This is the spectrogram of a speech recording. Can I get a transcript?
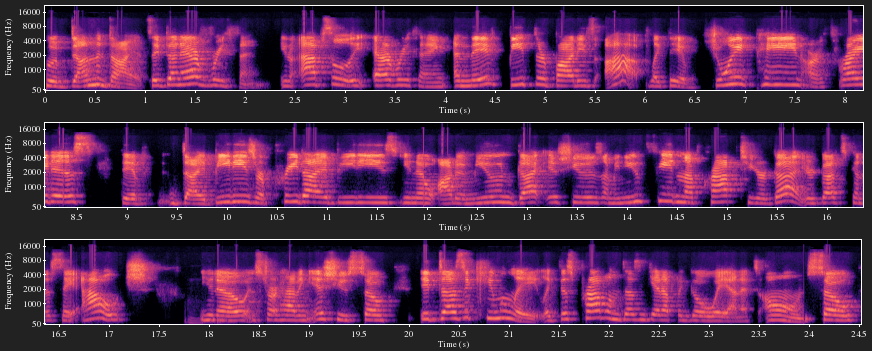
who have done the diets. They've done everything, you know, absolutely everything. And they've beat their bodies up. Like they have joint pain, arthritis, they have diabetes or pre-diabetes you know autoimmune gut issues i mean you feed enough crap to your gut your gut's going to say ouch you mm-hmm. know, and start having issues. So it does accumulate. Like this problem doesn't get up and go away on its own. So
